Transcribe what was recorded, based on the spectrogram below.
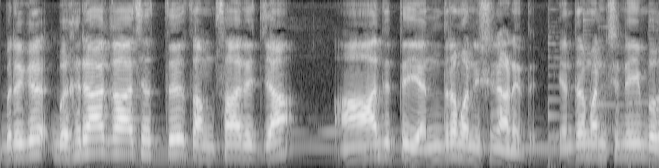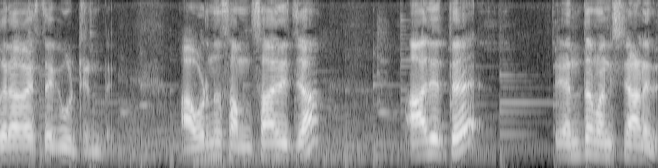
ബൃഹ ബഹിരാകാശത്ത് സംസാരിച്ച ആദ്യത്തെ യന്ത്രമനുഷ്യനാണിത്. യന്ത്രമനുഷ്യനെയും ബഹിരാകാശത്തേക്ക് വിട്ടിട്ടുണ്ട്. അവിടുന്ന് സംസാരിച്ച ആദ്യത്തെ യന്ത്രമനുഷ്യനാണിത്.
